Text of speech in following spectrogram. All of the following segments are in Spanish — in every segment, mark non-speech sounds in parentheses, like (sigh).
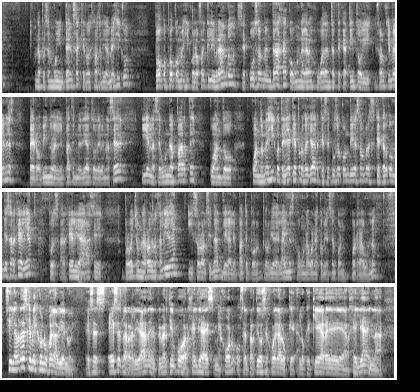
una presión muy intensa que no dejaba salir a México. Poco a poco México lo fue equilibrando, se puso en ventaja con una gran jugada entre Tecatito y Raúl Jiménez, pero vino el empate inmediato de Benacer y en la segunda parte, cuando, cuando México tenía que aprovechar que se puso con 10 hombres, que quedó con 10 Argelia, pues Argelia hace aprovecha un error en la salida y solo al final llega el empate por, por vía de Laines con una buena combinación con, con, Raúl, ¿no? Sí, la verdad es que México no juega bien hoy. Esa es, esa es la realidad. En el primer tiempo Argelia es mejor, o sea, el partido se juega a lo que, a lo que quiere Argelia,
